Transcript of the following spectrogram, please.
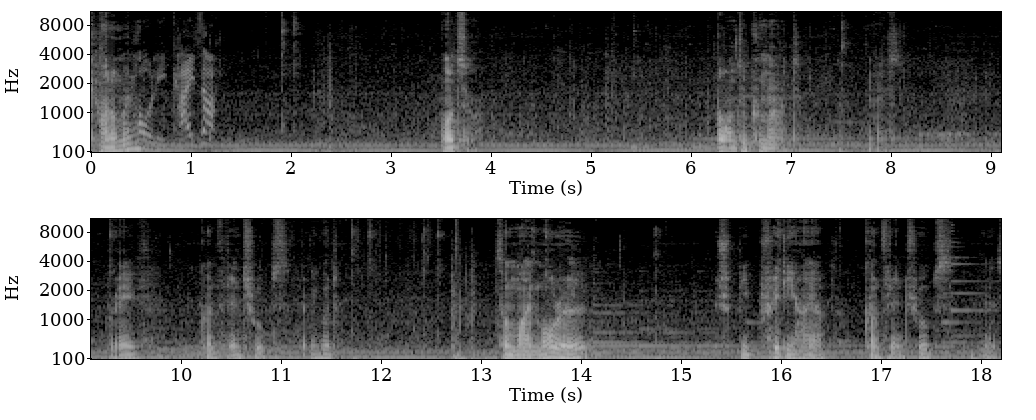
Carloman, also born to command. Nice. Brave, confident troops. Very good. So my moral should be pretty high up. Confident troops. Yes.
